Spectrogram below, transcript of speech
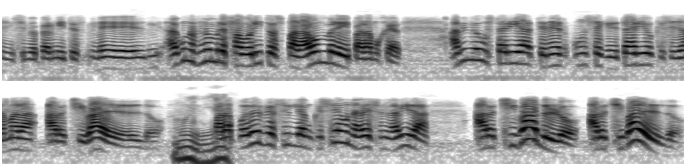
mm, si me permites, me- algunos nombres favoritos para hombre y para mujer. A mí me gustaría tener un secretario que se llamara Archibaldo, Muy bien. para poder decirle, aunque sea una vez en la vida, Archivadlo, Archibaldo.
